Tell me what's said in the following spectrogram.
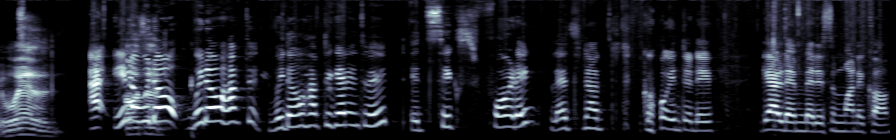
Well, I, you know we don't we don't have to we don't have to get into it. It's six forty. Let's not go into the gal them medicine monica.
